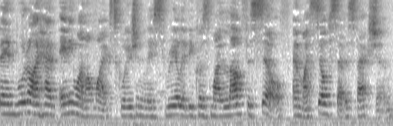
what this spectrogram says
Then would I have anyone on my exclusion list really? Because my love for self and my self-satisfaction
